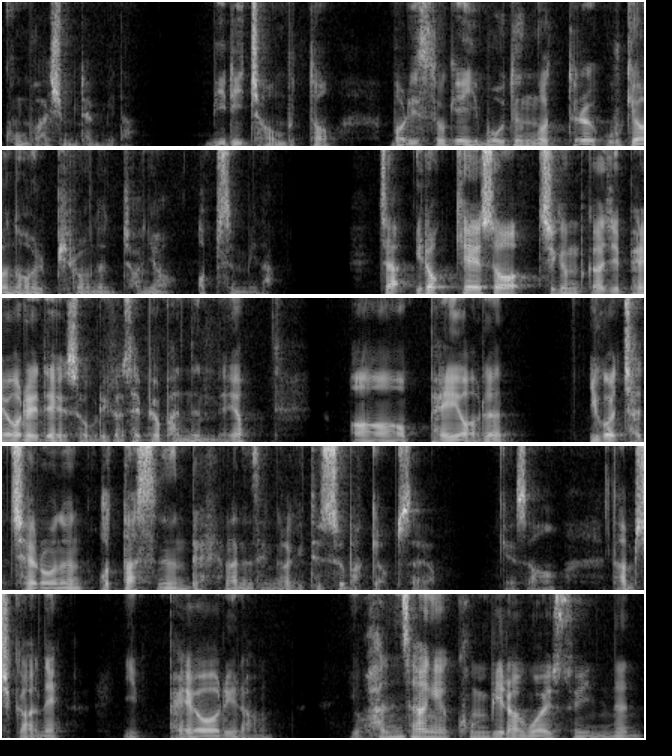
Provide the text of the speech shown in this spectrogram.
공부하시면 됩니다 미리 처음부터 머릿속에 이 모든 것들을 우겨 넣을 필요는 전혀 없습니다 자, 이렇게 해서 지금까지 배열에 대해서 우리가 살펴봤는데요 어, 배열은 이것 자체로는 어디다 쓰는데? 라는 생각이 들 수밖에 없어요 그래서 다음 시간에 이 배열이랑 이 환상의 콤비라고 할 수 있는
